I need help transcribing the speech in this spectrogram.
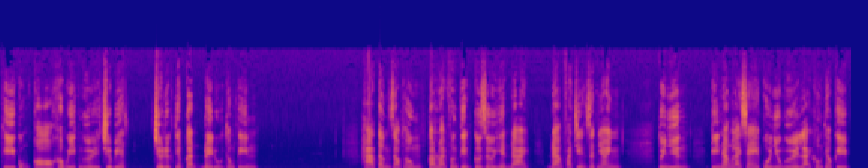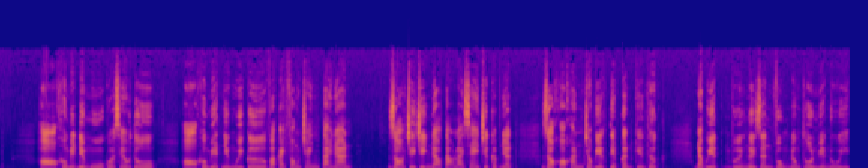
thì cũng có không ít người chưa biết, chưa được tiếp cận đầy đủ thông tin. Hạ tầng giao thông, các loại phương tiện cơ giới hiện đại đang phát triển rất nhanh. Tuy nhiên, kỹ năng lái xe của nhiều người lại không theo kịp. Họ không biết điểm mù của xe ô tô, họ không biết những nguy cơ và cách phòng tránh tai nạn. Do chương trình đào tạo lái xe chưa cập nhật, do khó khăn trong việc tiếp cận kiến thức, đặc biệt với người dân vùng nông thôn miền núi.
